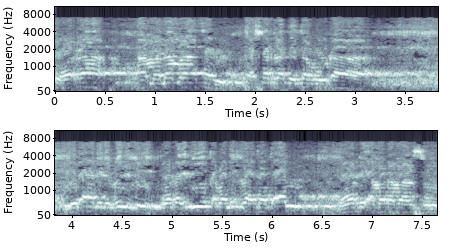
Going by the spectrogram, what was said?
وراء أمنا ماسا كشرة تهودا من أهل العلم والرئيس كما نفرة ورّي أمنا مانسنو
